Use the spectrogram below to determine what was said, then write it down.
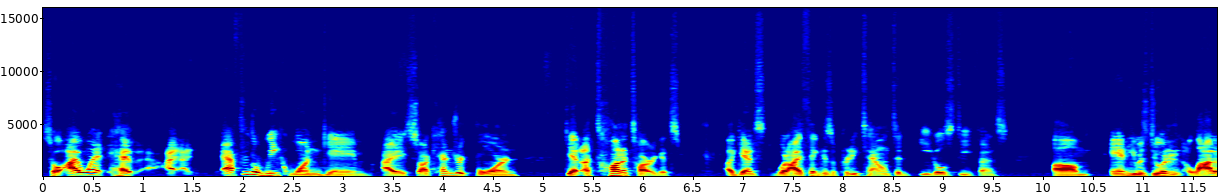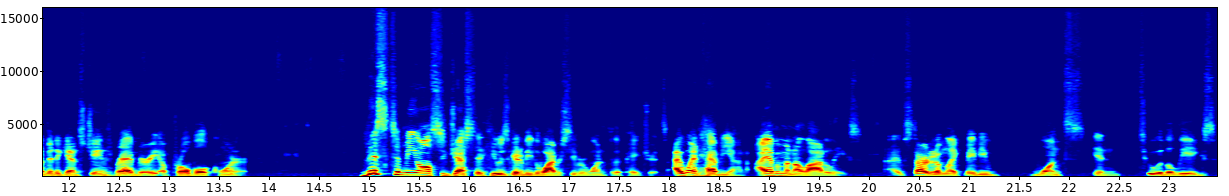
So I went have I, I after the week one game, I saw Kendrick Bourne get a ton of targets. against what I think is a pretty talented Eagles defense. Um, and he was doing a lot of it against James Bradberry, a Pro Bowl corner. This to me all suggested he was going to be the wide receiver one for the Patriots. I went heavy on him. I have him in a lot of leagues. I've started him like maybe once in two of the leagues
